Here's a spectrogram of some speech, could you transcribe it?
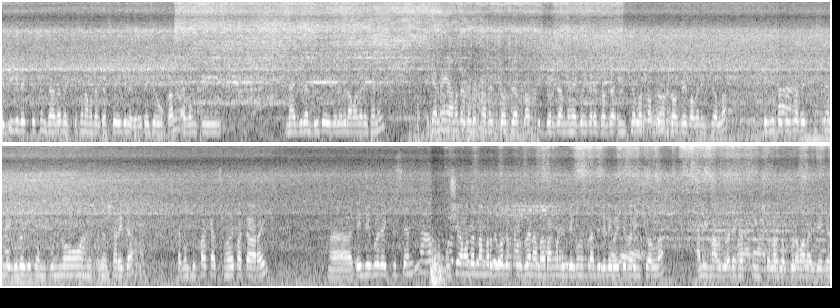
এদিকে দেখতেছেন, যা যা দেখতেছেন আমাদের কাছে এভেলেবেল এটা হচ্ছে ওকান এবং কি নাইজেরিয়ান দুইটাই অ্যাভেলেবেল আমাদের এখানে? এখানে আমাদের কাছে কাঠের দরজা প্লাস্টিক দরজা, মেহাগুনি কাঠের দরজা ইনশাল্লাহ সব ধরনের দরজাই পাবেন ইনশাল্লাহ এই যে চোখগুলো দেখতেছেন, এগুলো হচ্ছে সম্পূর্ণ হান্ড্রেড শাড়িটা এবং কি পাকা, ছয় পাকা আড়াই। আর এই যেগুলো দেখতেছেন, অবশ্যই আমাদের নাম্বারে যোগাযোগ করবেন, আমরা বাংলাদেশ যে কোনো প্রান্তে ডেলিভারি দিতে পারি ইনশাল্লাহ আমি মালগুলো দেখাচ্ছি ইনশাল্লাহ সবগুলো মাল দেখে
